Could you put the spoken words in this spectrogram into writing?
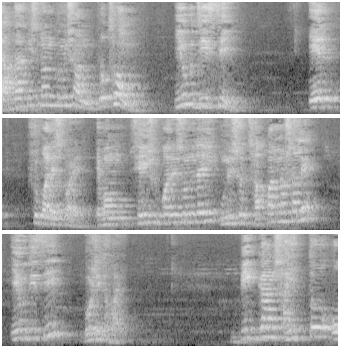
রাধাকৃষ্ণন কমিশন প্রথম ইউজিসি এর সুপারিশ করে এবং সেই সুপারিশ অনুযায়ী উনিশশো ছাপ্পান্ন সালে ইউজিসি গঠিত হয়। বিজ্ঞান, সাহিত্য ও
